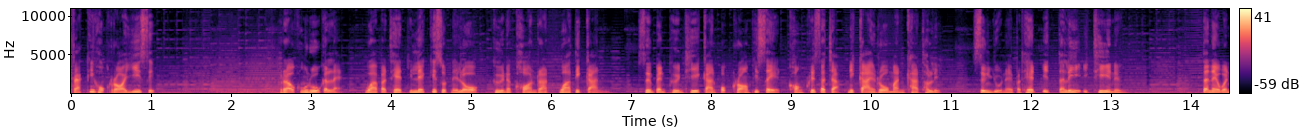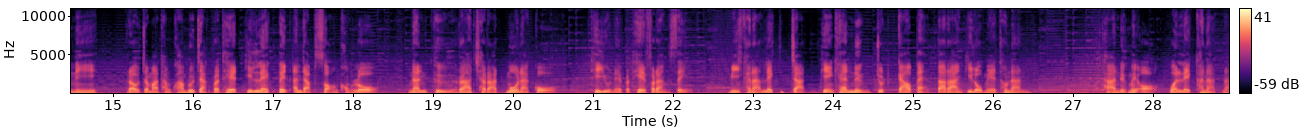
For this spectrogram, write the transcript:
fact ที่ 620 เราคงรู้กันแหละว่าประเทศที่เล็กที่สุดในโลก คือนครรัฐวาติกัน ซึ่งเป็นพื้นที่การปกครองพิเศษของคริสตจักรนิกายโรมันคาทอลิก ซึ่งอยู่ในประเทศอิตาลีอีกที่หนึ่ง แต่ในวันนี้เราจะมาทำความรู้จักประเทศที่เล็กเป็นอันดับสองของโลก นั่นคือราชรัฐโมนาโก ที่อยู่ในประเทศฝรั่งเศส มีขนาดเล็กจัดเพียงแค่ 1.98 ตารางกิโลเมตรเท่านั้น ถ้านึกไม่ออกว่าเล็กขนาดไหน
